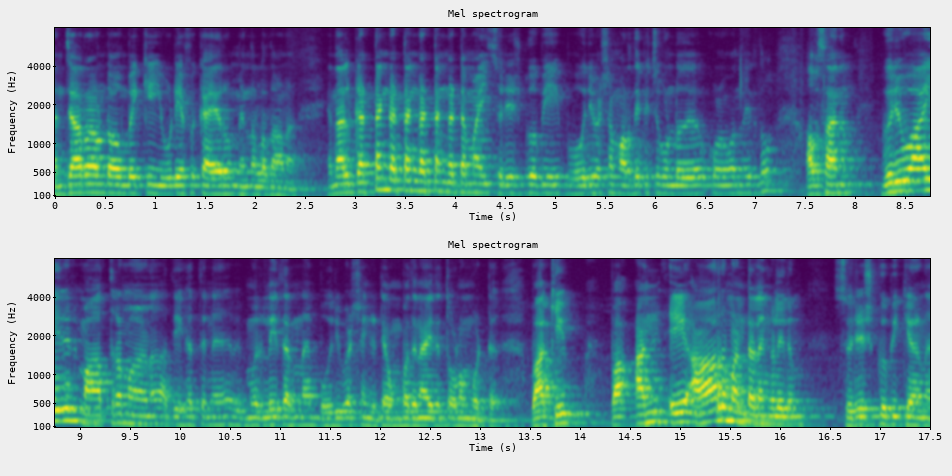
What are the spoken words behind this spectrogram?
അഞ്ചാറ് റൗണ്ട് ആകുമ്പോഴേക്ക് യു ഡി എഫ് കയറും എന്നുള്ളതാണ്. എന്നാൽ ഘട്ടം ഘട്ടം ഘട്ടം ഘട്ടമായി സുരേഷ് ഗോപി ഭൂരിപക്ഷം വർദ്ധിപ്പിച്ചു കൊണ്ടു വന്നിരുന്നു. അവസാനം ഗുരുവായൂരിൽ മാത്രമാണ് അദ്ദേഹത്തിന് മുരളീധരന് ഭൂരിപക്ഷം കിട്ടിയ ഒമ്പതിനായിരത്തോളം വോട്ട്. ബാക്കി ആറ് മണ്ഡലങ്ങളിലും സുരേഷ് ഗോപിക്കാണ്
